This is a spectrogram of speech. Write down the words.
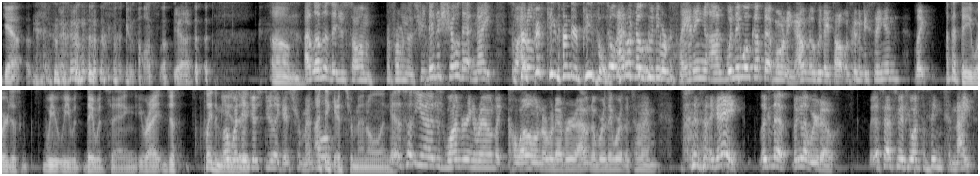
yeah. fucking awesome. Yeah. Um, I love that they just saw him performing in the street. They had a show that night. So For fifteen hundred people. so I don't know who they were planning on when they woke up that morning. I don't know who they thought was going to be singing. Like, I bet they were just we we would they would sing, right? Just play the music. or would they just do like instrumental? I think instrumental and Yeah, so you know, just wandering around like Cologne or whatever. I don't know where they were at the time. like, hey, look at that! Look at that weirdo. Let's ask him if he wants to sing tonight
